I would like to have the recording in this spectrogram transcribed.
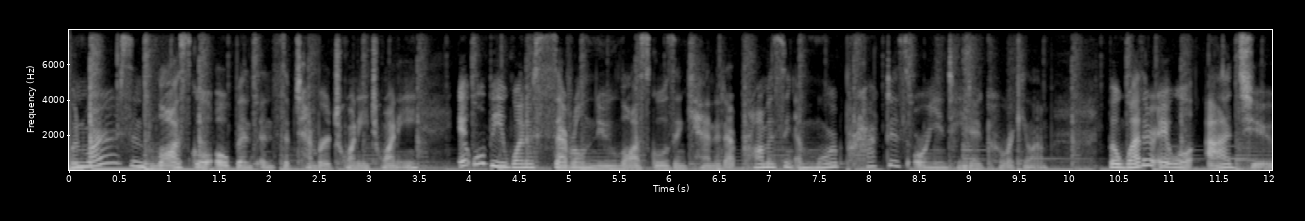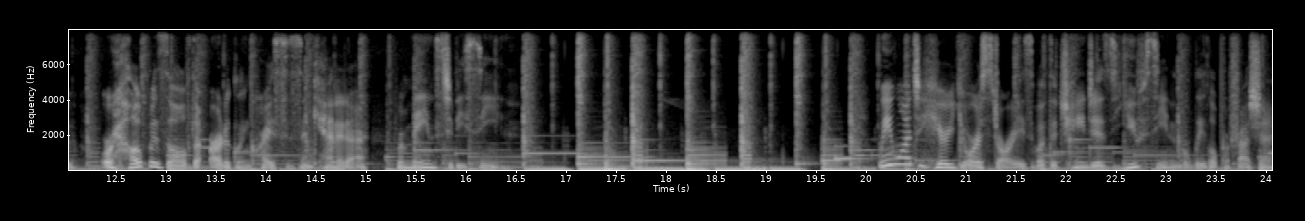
When Ryerson's law school opens in September 2020, it will be one of several new law schools in Canada promising a more practice orientated curriculum. But whether it will add to or help resolve the articling crisis in Canada remains to be seen. We want to hear your stories about the changes you've seen in the legal profession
